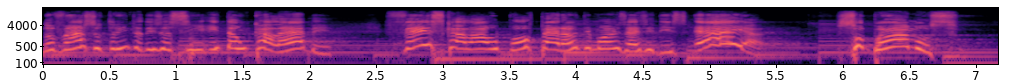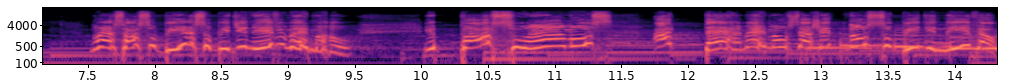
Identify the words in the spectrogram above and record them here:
No verso 30 diz assim: Então Caleb fez calar o povo perante Moisés e disse: Eia, subamos. Não é só subir, é subir de nível, meu irmão. e possuamos a terra. Meu irmão, se a gente não subir de nível,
